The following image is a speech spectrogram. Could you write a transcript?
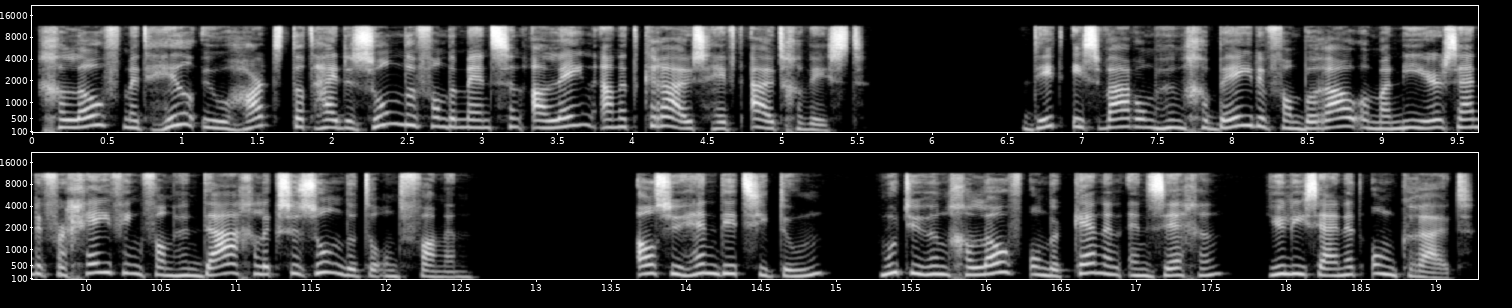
Geloof met heel uw hart dat Hij de zonde van de mensen alleen aan het kruis heeft uitgewist. Dit is waarom hun gebeden van berouw een manier zijn de vergeving van hun dagelijkse zonde te ontvangen. Als u hen dit ziet doen, moet u hun geloof onderkennen en zeggen: Jullie zijn het onkruid.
